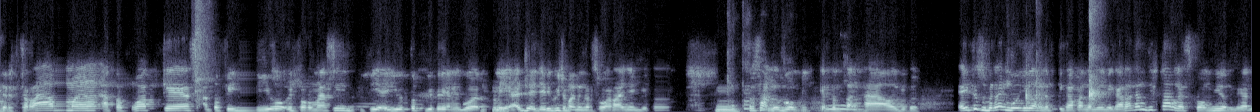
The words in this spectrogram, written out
berceramah atau podcast atau video informasi via YouTube gitu yang gue play aja jadi gue cuma denger suaranya gitu hmm. terus sambil gue mikir tentang hal gitu eh itu sebenarnya gue hilang ketika pandemi ini karena kan kita less commune kan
